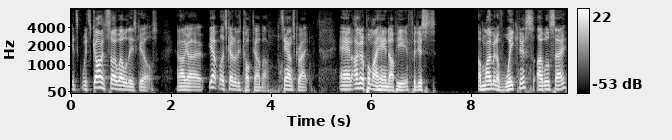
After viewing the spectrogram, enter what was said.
it's it's going so well with these girls, and I go, "Yep, let's go to this cocktail bar. Sounds great." And I got to put my hand up here for just a moment of weakness, I will say.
